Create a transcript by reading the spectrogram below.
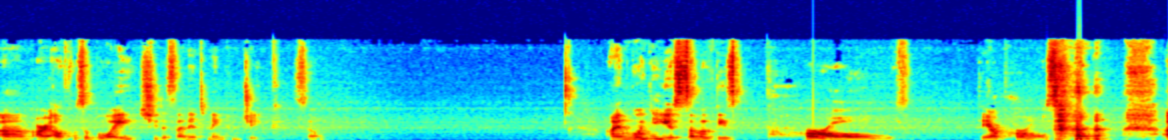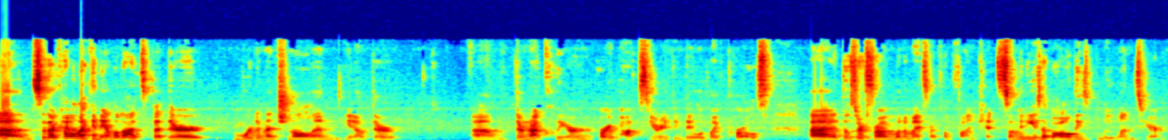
um, our elf was a boy. She decided to name him Jake. So I'm going to use some of these pearls. They are pearls. um, so they're kind of like enamel dots, but they're more dimensional and, you know, they're um, they're not clear or epoxy or anything. They look like pearls. Uh, those are from one of my Freckled Fawn kits. So I'm going to use up all these blue ones here.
